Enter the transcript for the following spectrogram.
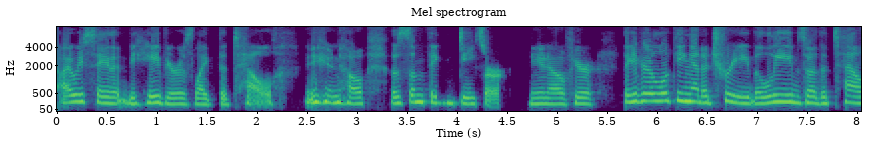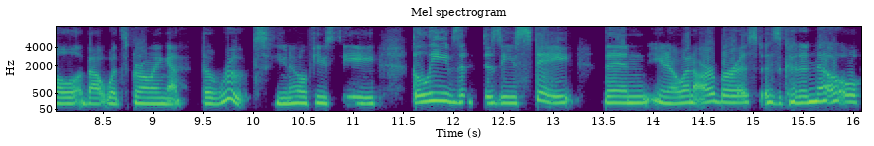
I always say that behavior is like the tell, you know, of something deeper. You know, if you're like if you're looking at a tree, the leaves are the tell about what's growing at the roots. You know, if you see the leaves in disease state, then you know an arborist is going to know,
